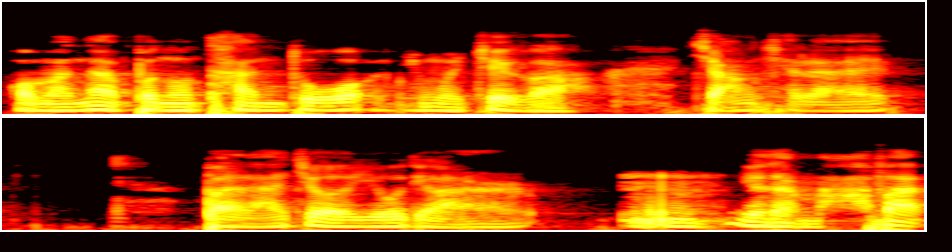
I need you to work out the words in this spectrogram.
我们呢不能贪多，因为这个讲起来本来就有点儿有点麻烦。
